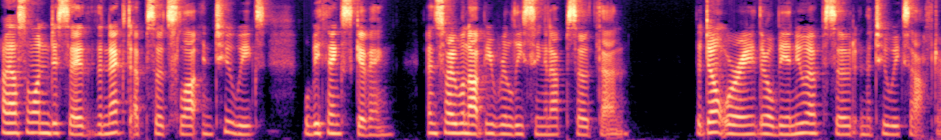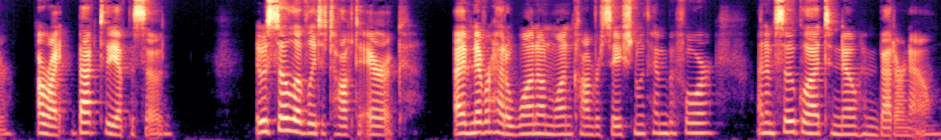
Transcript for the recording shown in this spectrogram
I also wanted to say that the next episode slot in two weeks will be Thanksgiving, and so I will not be releasing an episode then. But don't worry, there will be a new episode in the two weeks after. Alright, back to the episode. It was so lovely to talk to Erik. I have never had a one on one conversation with him before, and I'm so glad to know him better now.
